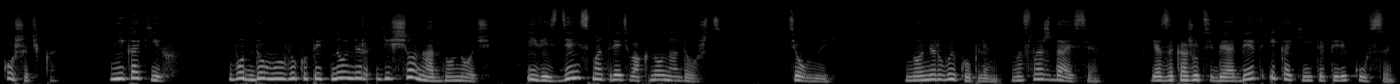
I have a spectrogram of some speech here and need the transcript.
Кошечка. Никаких. Вот думаю выкупить номер еще на одну ночь и весь день смотреть в окно на дождь. Темный. Номер выкуплен, наслаждайся. Я закажу тебе обед и какие-то перекусы.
